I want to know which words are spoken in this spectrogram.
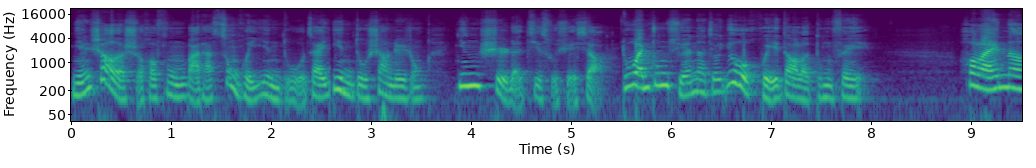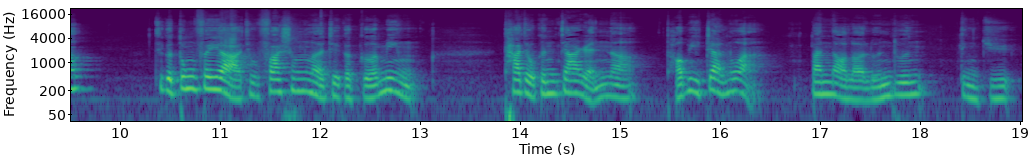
年少的时候，父母把他送回印度，在印度上这种英式的寄宿学校。读完中学呢，就又回到了东非。后来呢，这个东非啊就发生了这个革命，他就跟家人呢。逃避战乱，搬到了伦敦定居。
